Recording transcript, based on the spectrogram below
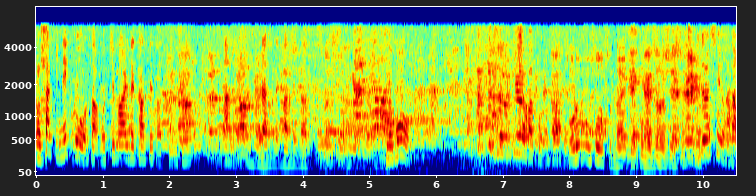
まさっき猫をさ持ち回りで飼ってたっていうせあのクラスで飼ってたっていうのも小学校の先あそれもそうですね。結構珍しいですよね。生珍しいよね。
